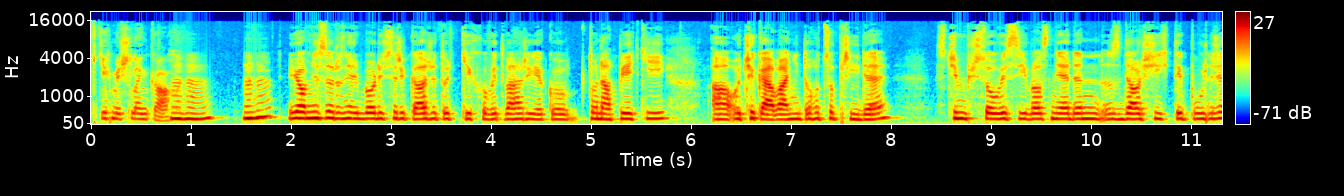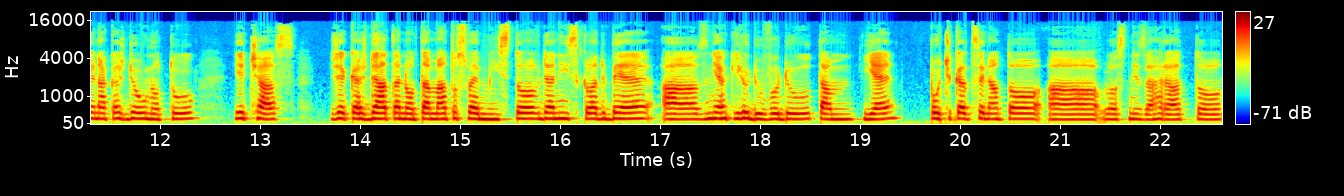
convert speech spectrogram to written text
v těch myšlenkách. Mm-hmm. Mm-hmm. Jo, mně se hrozně líbilo, když se říká, že to ticho vytváří jako to napětí a očekávání toho, co přijde, s čímž souvisí vlastně jeden z dalších typů, že na každou notu je čas, že každá ta nota má to své místo v dané skladbě a z nějakého důvodu tam je. Počkat si na to a vlastně zahrát to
